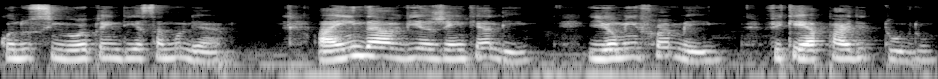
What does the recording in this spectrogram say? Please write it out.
quando o senhor prendia essa mulher. Ainda havia gente ali, e eu me informei. Fiquei a par de tudo.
